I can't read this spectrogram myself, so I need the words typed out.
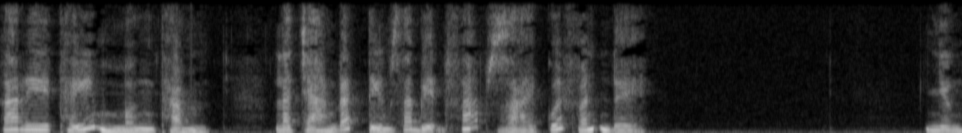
Larry thấy mừng thầm là chàng đã tìm ra biện pháp giải quyết vấn đề. Nhưng,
